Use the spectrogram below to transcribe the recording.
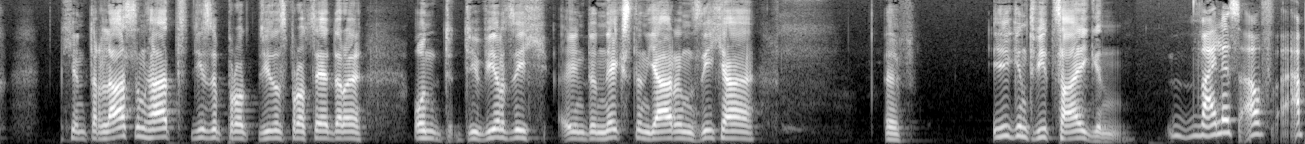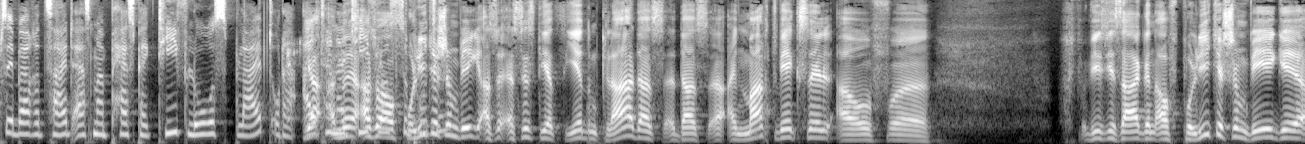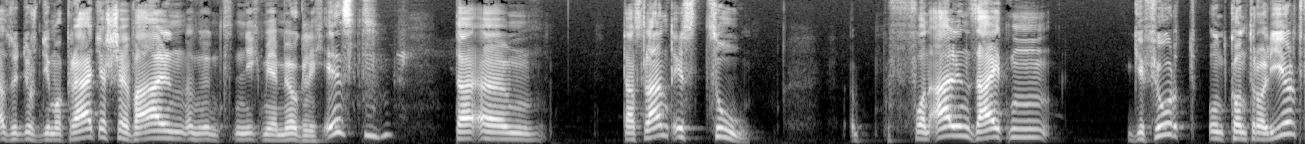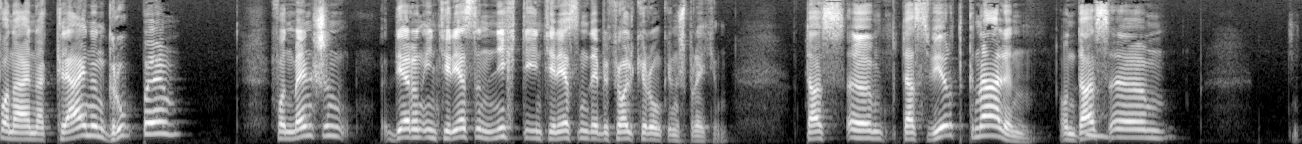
hinterlassen hat, diese Pro dieses Prozedere, und die wird sich in den nächsten Jahren sicher äh, irgendwie zeigen weil es auf absehbare Zeit erstmal perspektivlos bleibt oder alternativlos? Ja, also auf politischem Wege, also es ist jetzt jedem klar, dass, dass äh, ein Machtwechsel auf, äh, wie Sie sagen, auf politischem Wege, also durch demokratische Wahlen nicht mehr möglich ist. Mhm. Da, ähm, das Land ist zu, von allen Seiten geführt und kontrolliert von einer kleinen Gruppe, von Menschen, deren Interessen nicht die Interessen der Bevölkerung entsprechen. Das, ähm, das wird knallen und das mhm. ähm,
